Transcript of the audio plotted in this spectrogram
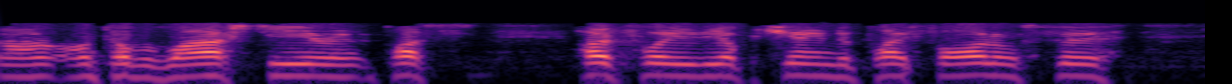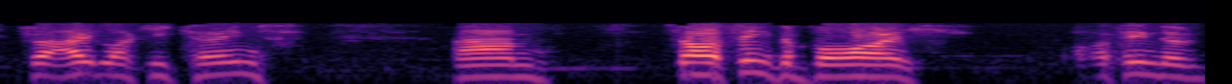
uh, on top of last year, and plus hopefully the opportunity to play finals for for eight lucky teams. Um, so I think the bye, I think the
